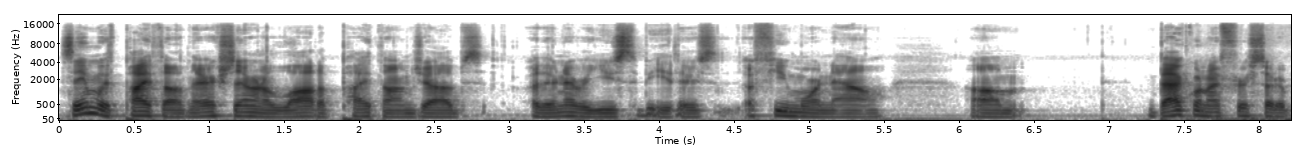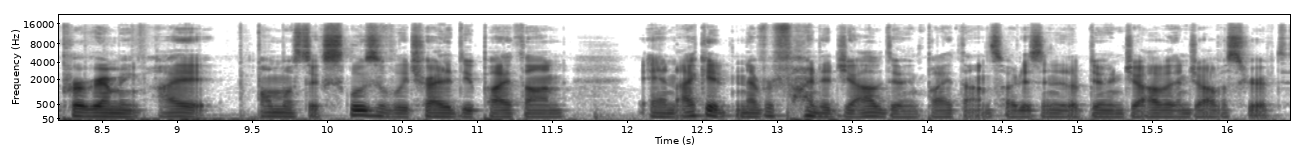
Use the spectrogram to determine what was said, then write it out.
Same with Python. There actually aren't a lot of Python jobs, or there never used to be. There's a few more now. Um, back when I first started programming, I almost exclusively tried to do Python, and I could never find a job doing Python, so I just ended up doing Java and JavaScript.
